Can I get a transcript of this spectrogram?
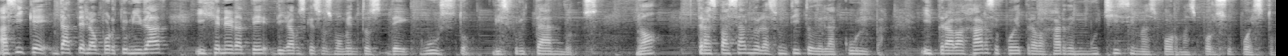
Así que date la oportunidad y genérate, digamos que esos momentos de gusto, disfrutándolos, ¿no? Traspasando el asuntito de la culpa. Y trabajar se puede trabajar de muchísimas formas, por supuesto.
